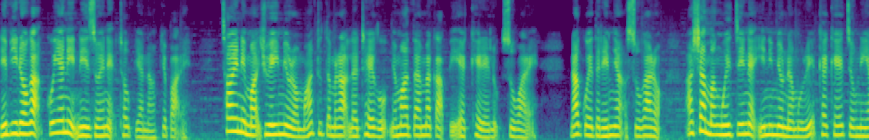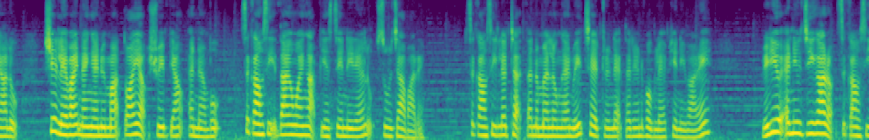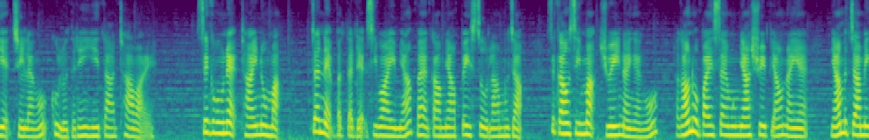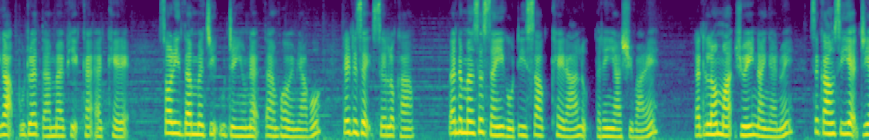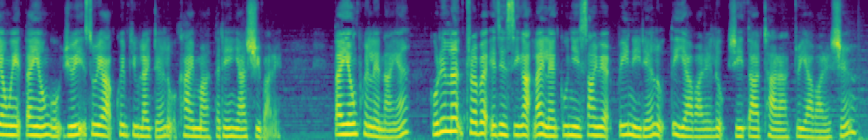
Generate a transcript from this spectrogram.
နေပြည်တော်က9ရက်နေ့နေစွဲနဲ့ထုတ်ပြန်တာဖြစ်ပါတယ်။6ရက်နေ့မှာ UAE မြို့တော်မှာဒုသမရလက်ထဲကိုမြန်မာတန်မတ်ကပေးအပ်ခဲ့တယ်လို့ဆိုပါတယ်။နောက်ွယ်သတင်းများအဆိုကတော့အာရှမှာငွေကြေးနဲ့ယင်းနှမြုံနယ်မှုတွေအခက်အခဲကြုံနေရလို့ရှေ့လဲပိုင်းနိုင်ငံတွေမှာတွားရောက်ရွှေ့ပြောင်းအနံဖို့စစ်ကောင်စီအတိုင်းအဝိုင်းကပြင်ဆင်နေတယ်လို့ဆိုကြပါတယ်။စစ်ကောင်စီလက်ထက်တန်တမန်လုပ်ငန်းတွေချဲ့ထွင်တဲ့သတင်းပုတ်လည်းဖြစ်နေပါတယ်။ရေဒီယို NUG ကတော့စစ်ကောင်စီရဲ့ခြေလှမ်းကိုအခုလိုသတင်းရေးသားထားပါတယ်။ စင်ကာပူနဲ့ထိုင်းတို့မှတက်နဲ့ပတ်သက်တဲ့စီးပွားရေးများဗန်အကောင့်များပိတ်ဆို့လာမှုကြောင့်စစ်ကောင်စီမှရွေးနိုင်ငံကို၎င်းတို့ပိုင်ဆိုင်မှုများရွှေ့ပြောင်းနိုင်ရန်ညမကြာမီကပူးတွဲတမ်းမှတ်ဖြစ်ခန့်အပ်ခဲ့တဲ့ Sorry တမ်းမကြီးဦးတင်ယူနဲ့တန်ဖွဲ့ဝင်များကိုတိတ်တဆိတ်ဆဲလွတ်ခါတန်တမန်ဆက်ဆံရေးကိုတိစောက်ခဲ့တာလို့သတင်းရရှိပါတယ်။လက်တလုံးမှာရွေးနိုင်ငံတွင်စစ်ကောင်စီရဲ့တရားဝင်တန်ယုံကိုရွေးအစိုးရခွင့်ပြုလိုက်တယ်လို့အခိုင်အမာသတင်းရရှိပါတယ်။တန်ယုံဖွင့်လှစ်နိုင်ရန် Golden Land Travel Agency ကလိုက်လံကူညီဆောင်ရွက်ပေးနေတယ်လို့သိရပါတယ်လို့ရေးသားထားတာတွေ့ရပါတယ်ရှင်။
